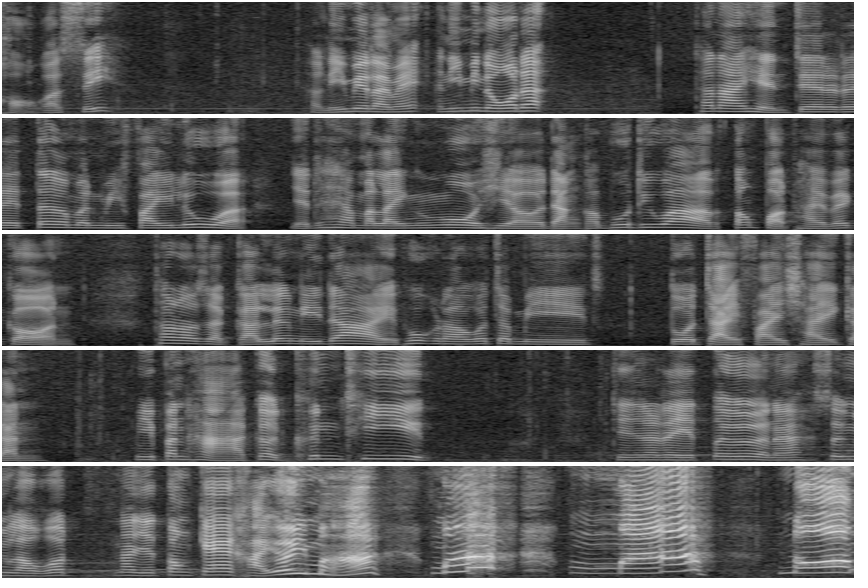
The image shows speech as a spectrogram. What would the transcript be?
ของก่อนสิแถวนี้มีอะไรไหมอันนี้มีโน้ตอะถ้านายเห็นเจเนเรเตอร์มันมีไฟรั่วอย่าได้ทำอะไรโง่ๆเชียว ดังคำพูดที่ว่าต้องปลอดภัยไว้ก่อน ถ้าเราจัดการเรื่องนี้ได้ พวกเราก็จะมีตัวจ่ายไฟใช้กัน มีปัญหาเกิดขึ้นที่ เจเนเรเตอร์นะ ซึ่งเราก็น่าจะต้องแก้ไข เอ้ยหมาหมาหมาน้อง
